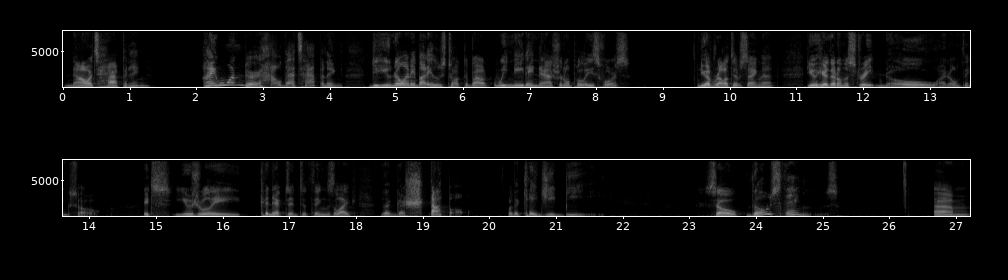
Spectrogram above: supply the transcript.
Now it's happening. I wonder how that's happening. Do you know anybody who's talked about we need a national police force? Do you have relatives saying that? Do you hear that on the street? No, I don't think so. It's usually connected to things like the Gestapo or the KGB. So those things um,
